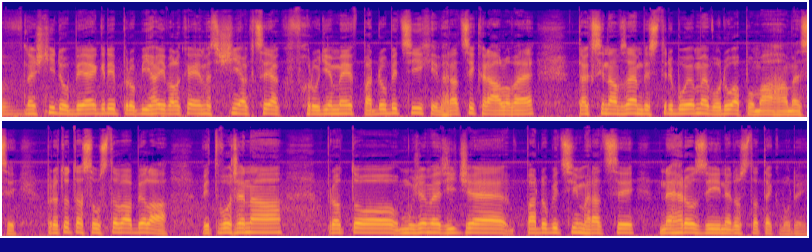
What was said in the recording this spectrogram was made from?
v dnešní době, kdy probíhají velké investiční akce jak v Chrudimi, v Pardubicích i v Hradci Králové, tak si navzájem distribuujeme vodu a pomáháme si. Proto ta soustava byla vytvořená proto můžeme říct, že Pardubicím Hradci nehrozí nedostatek vody.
